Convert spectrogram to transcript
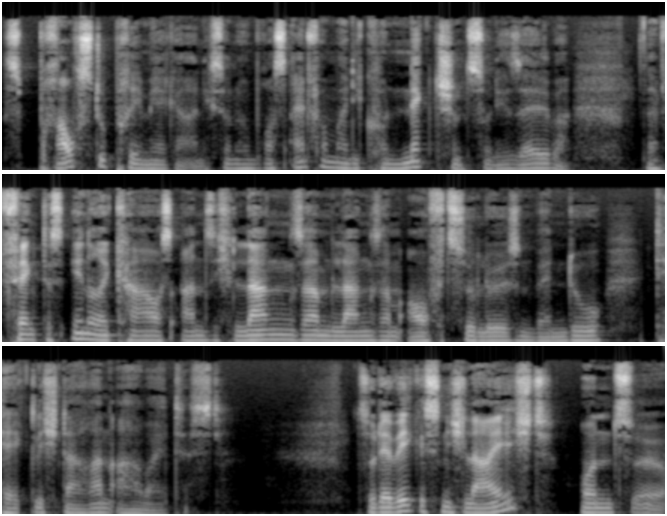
Das brauchst du primär gar nicht, sondern du brauchst einfach mal die Connection zu dir selber. Dann fängt das innere Chaos an, sich langsam, langsam aufzulösen, wenn du täglich daran arbeitest. So, der Weg ist nicht leicht und äh,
